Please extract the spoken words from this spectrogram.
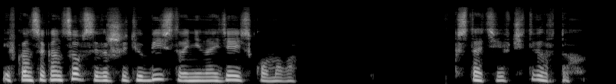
и в конце концов совершить убийство, не найдя искомого. Кстати, в-четвертых,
